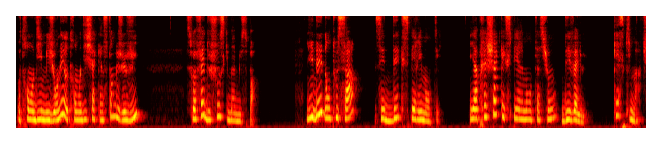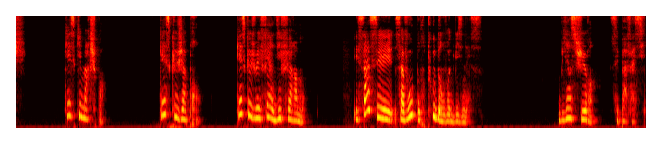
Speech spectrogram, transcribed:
autrement dit mes journées, autrement dit chaque instant que je vis, soit fait de choses qui m'amusent pas. L'idée dans tout ça, c'est d'expérimenter. Et après chaque expérimentation, d'évaluer. Qu'est-ce qui marche? Qu'est-ce qui marche pas? Qu'est-ce que j'apprends? Qu'est-ce que je vais faire différemment? Et ça, c'est, ça vaut pour tout dans votre business. Bien sûr, c'est pas facile.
